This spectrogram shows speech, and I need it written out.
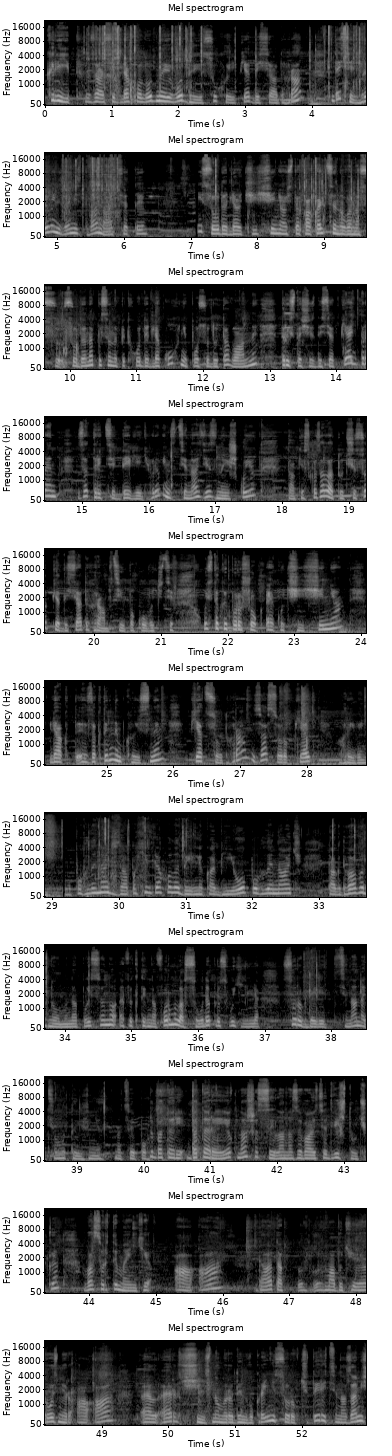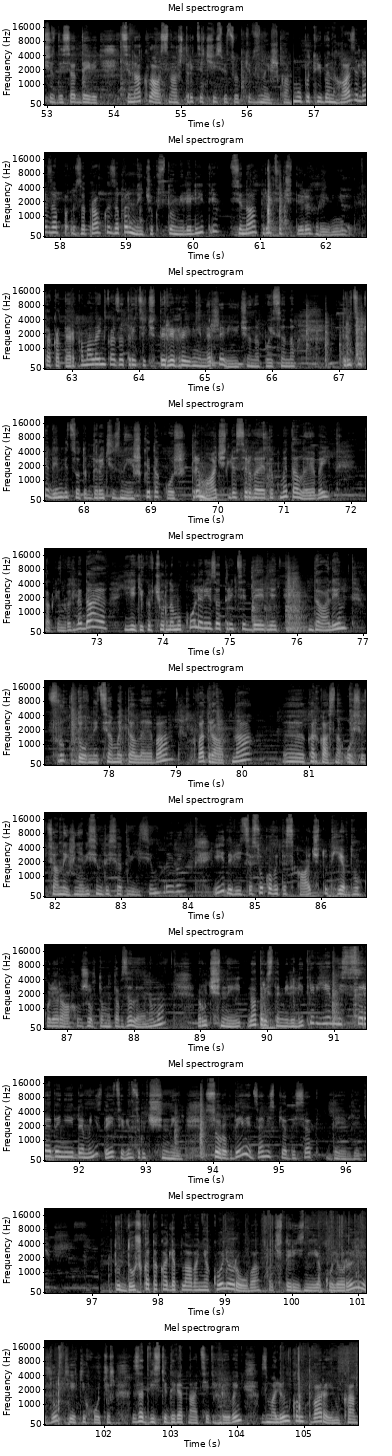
Кріт, засіб для холодної води, сухий 50 грам, 10 гривень замість 12. І сода для очищення. Ось така кальцинована сода. Написано підходить для кухні, посуду та ванни. 365 бренд за 39 гривень. Ціна зі знижкою. Так, я сказала, тут 650 грам в цій упаковочці. Ось такий порошок екочищення для з активним киснем 500 грам за 45 гривень. Поглинач запахів для холодильника, біопоглинач. Так, два в одному написано. Ефективна формула сода плюс вугілля. 49 ціна на цьому тижні. На цей погляд. Батаре... Батарейок. Наша сила називається дві штучки в асортименті АА. Да, так, мабуть, розмір АА. LR6, номер 1 в Україні 44, ціна замість 69. Ціна класна, аж 36% знижка. Кому потрібен газ для заправки запальничок 100 мл, ціна 34 гривні. Така терка маленька за 34 гривні, нержавіюча написано. 31% до речі, знижки також. Тримач для серветок, металевий. Так він виглядає. Є тільки в чорному кольорі за 39. Далі фруктовниця металева, квадратна, е, каркасна, ось оця нижня 88 гривень. І дивіться, соковитискач. Тут є в двох кольорах, в жовтому та в зеленому. Ручний на 300 мл ємність всередині йде. Мені здається, він зручний. 49 замість 59. Тут дошка така для плавання кольорова. Бачите, різні є кольори, жовті, які хочеш. За 219 гривень з малюнком тваринка.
